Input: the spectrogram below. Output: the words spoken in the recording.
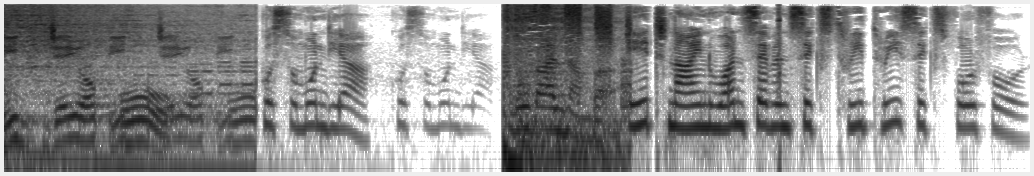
DJ Apu. Kusumundia. Kusumundia. Mobile number Eight nine one seven six three three six four four.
